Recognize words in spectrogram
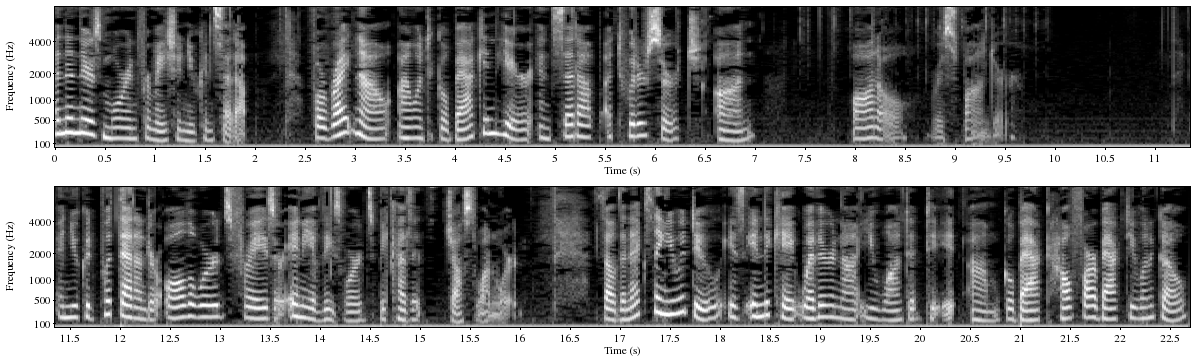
And then there's more information you can set up. For right now, I want to go back in here and set up a Twitter search on autoresponder and you could put that under all the words, phrase, or any of these words because it's just one word. So the next thing you would do is indicate whether or not you wanted to um, go back, how far back do you want to go,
